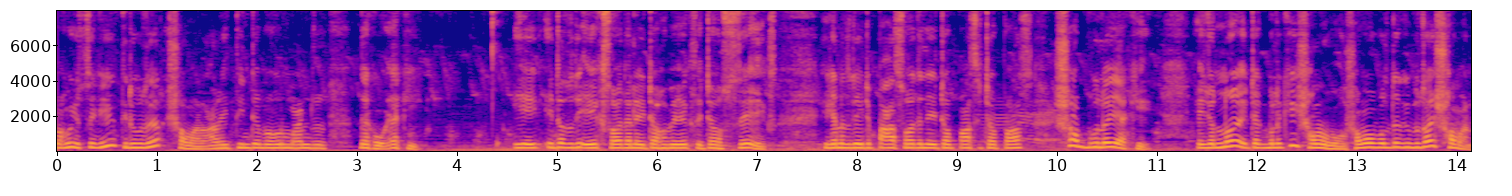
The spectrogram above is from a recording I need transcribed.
বাহুই হচ্ছে কি? ত্রিভুজের সমান। আর এই তিনটে বাহুর মান দেখো, একই। এটা যদি এক্স হয় তাহলে এটা হবে এক্স এটা হচ্ছে এক্স এখানে যদি এটা পাঁচ হয় তাহলে এটা পাঁচ এটা পাঁচ। সবগুলোই একই। এই জন্য এটা বলে কি সমবাহু। সমবাহু বলতে কি বোঝায়? সমান।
